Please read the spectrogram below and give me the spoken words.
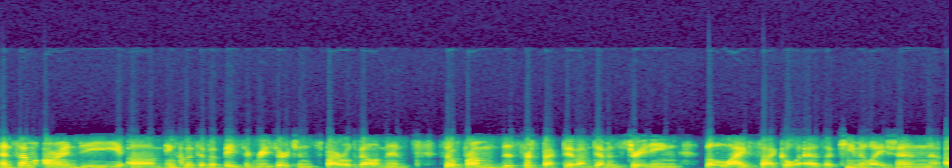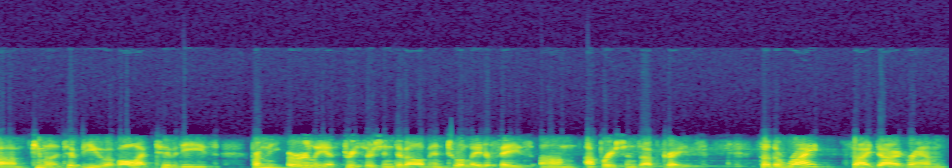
and some R&D um, inclusive of basic research and spiral development. So from this perspective, I'm demonstrating the life cycle as a um, cumulative view of all activities from the earliest research and development to a later phase um, operations upgrades. So the right side diagram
